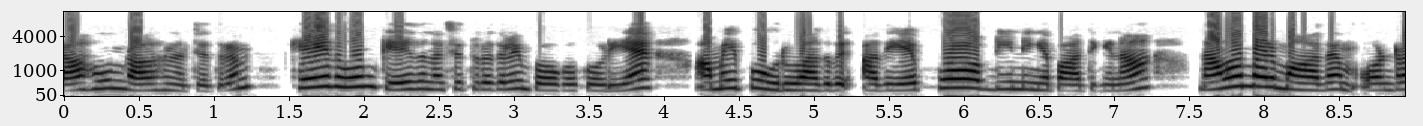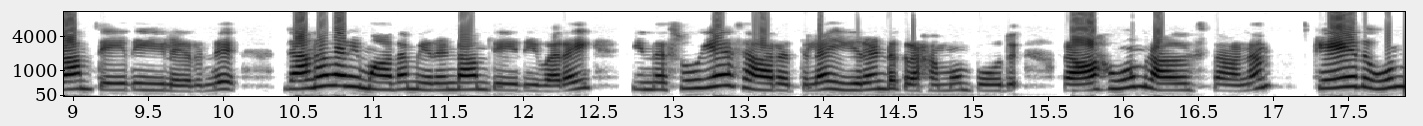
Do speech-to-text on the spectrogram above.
ராகுவும் ராகு நட்சத்திரம் கேதுவும் கேது நட்சத்திரத்திலையும் போகக்கூடிய அமைப்பு உருவாகுது. அது எப்போ அப்படின்னு நீங்க பாத்தீங்கன்னா நவம்பர் மாதம் ஒன்றாம் தேதியிலிருந்து ஜனவரி மாதம் இரண்டாம் தேதி வரை இந்த சுயசாரத்துல இரண்டு கிரகமும் போகுது. ராகுவும் ராகுஸ்தானம் கேதுவும்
